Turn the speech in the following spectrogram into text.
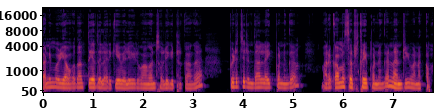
கனிமொழி அவங்க தான் தேர்தல் அறிக்கையை வெளியிடுவாங்கன்னு சொல்லிக்கிட்டு இருக்காங்க. பிடிச்சிருந்தால் லைக் பண்ணுங்கள் மறக்காமல் சப்ஸ்கிரைப் பண்ணுங்கள் நன்றி வணக்கம்.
